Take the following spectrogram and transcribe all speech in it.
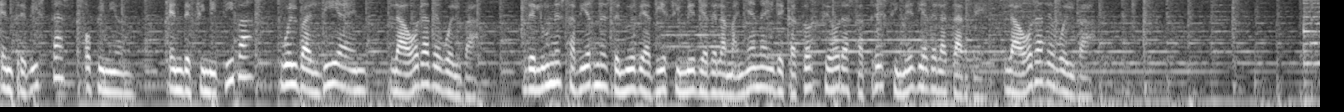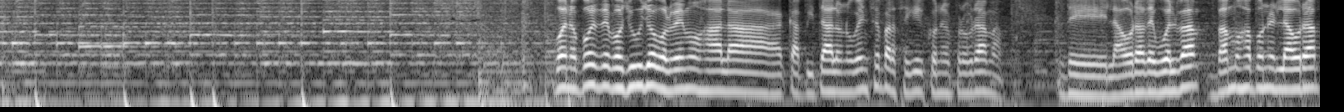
entrevistas, opinión. En definitiva, Huelva el día en La Hora de Huelva de lunes a viernes de 9 a 10 y media de la mañana y de 14 horas a 3 y media de la tarde, la hora de Huelva. Bueno, pues de Boyullo volvemos a la capital onubense para seguir con el programa de la hora de Huelva. Vamos a ponerle ahora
